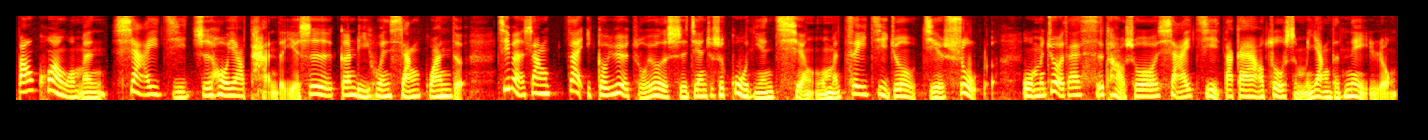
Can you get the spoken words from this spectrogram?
包括我们下一集之后要谈的，也是跟离婚相关的。基本上在一个月左右的时间，就是过年前，我们这一季就结束了。我们就有在思考说，下一季大概要做什么样的内容。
